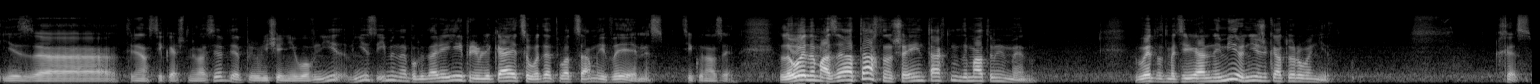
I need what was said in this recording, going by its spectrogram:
из 13 э, качеств милосердия, привлечение его вниз, вниз, именно благодаря ей привлекается вот этот вот самый ואמת, תיקון הז'. Леойла маза тахтан шаин тахтан дымату мимену. В этот материальный мир, ниже которого нет. Хес.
